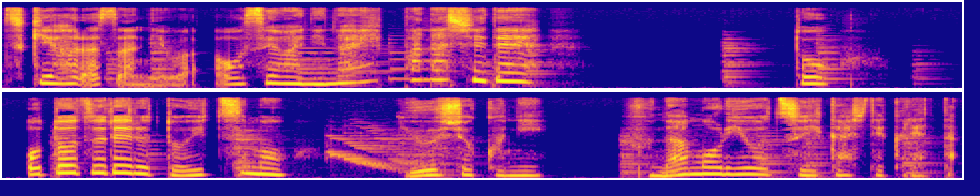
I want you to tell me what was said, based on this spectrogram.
月原さんにはお世話になりっぱなしでと訪れるといつも夕食に船盛りを追加してくれた。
